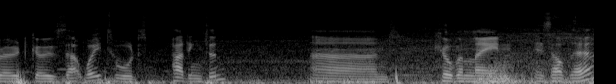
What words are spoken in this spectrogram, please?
Road goes that way towards Paddington and Kilburn Lane is up there.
